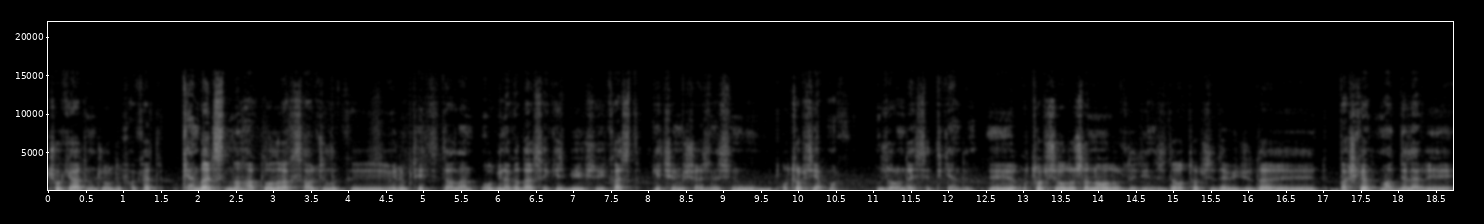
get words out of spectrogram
Çok yardımcı oldu fakat kendi açısından haklı olarak savcılık e, ölüm tehdidi alan o güne kadar 8 büyük suikast geçirmiş hazinesinin otopsi yapmak zorunda hissetti kendini. E, otopsi olursa ne olur dediğinizde otopside vücuda e, başka maddeler e,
